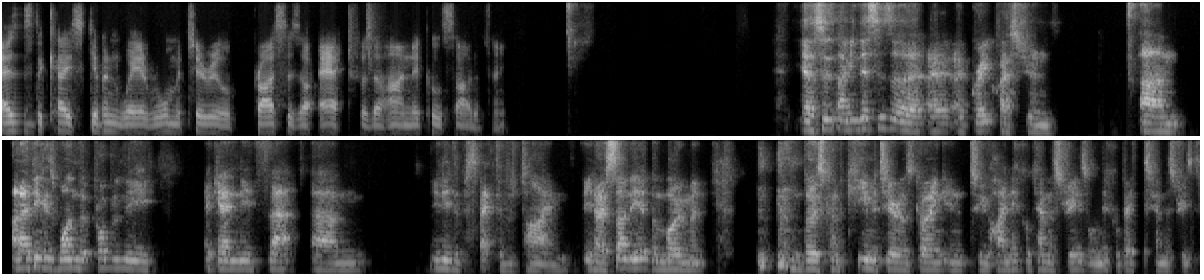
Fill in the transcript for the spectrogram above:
as the case, given where raw material prices are at for the high nickel side of things? Yeah, so I mean, this is a, a, a great question, um, and I think it's one that probably again needs that um, you need the perspective of time. You know, certainly at the moment, those kind of key materials going into high nickel chemistries or nickel based chemistries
